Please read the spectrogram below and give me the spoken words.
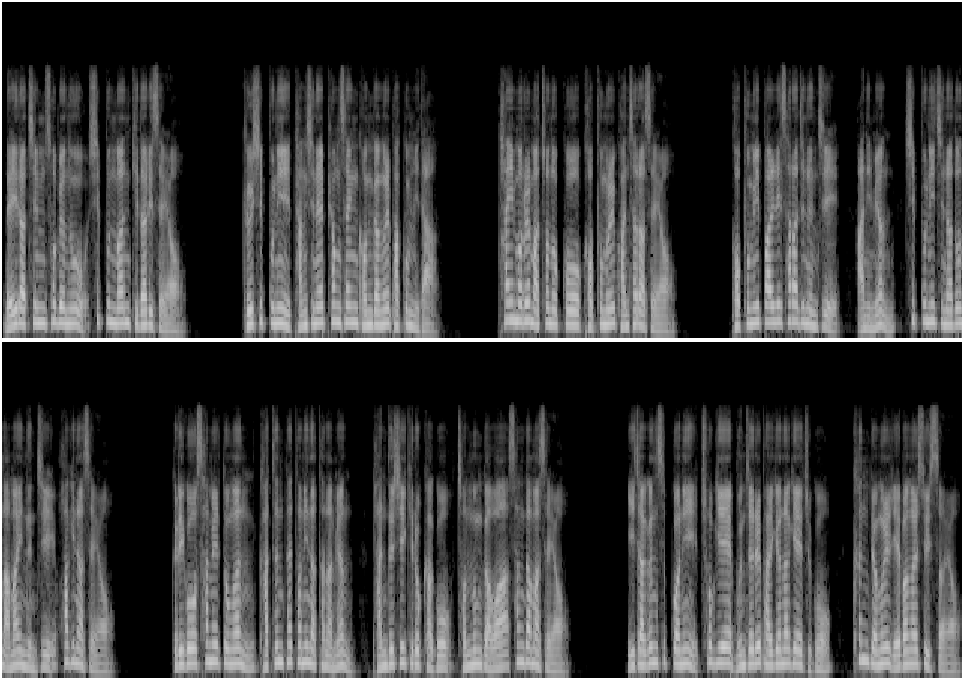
내일 아침 소변 후 10분만 기다리세요. 그 10분이 당신의 평생 건강을 바꿉니다. 타이머를 맞춰놓고 거품을 관찰하세요. 거품이 빨리 사라지는지 아니면 10분이 지나도 남아있는지 확인하세요. 그리고 3일 동안 같은 패턴이 나타나면 반드시 기록하고 전문가와 상담하세요. 이 작은 습관이 초기에 문제를 발견하게 해주고 큰 병을 예방할 수 있어요.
